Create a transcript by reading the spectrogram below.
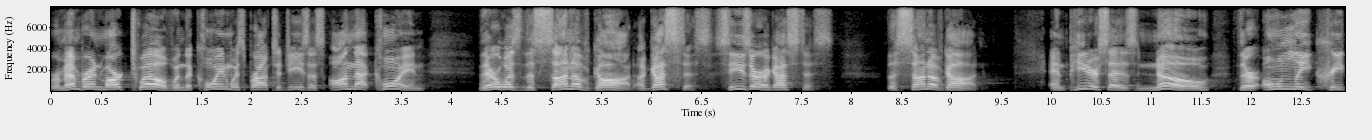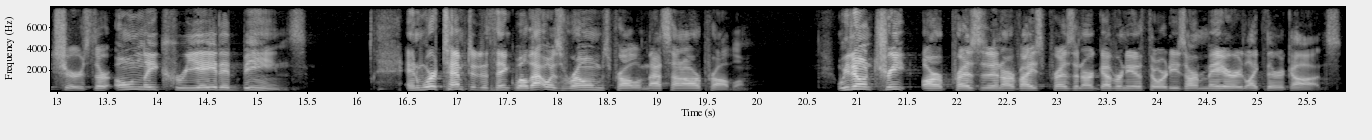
Remember in Mark 12, when the coin was brought to Jesus, on that coin, there was the Son of God, Augustus, Caesar Augustus, the Son of God. And Peter says, No, they're only creatures, they're only created beings. And we're tempted to think, well, that was Rome's problem, that's not our problem. We don't treat our president, our vice president, our governing authorities, our mayor like they're gods.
